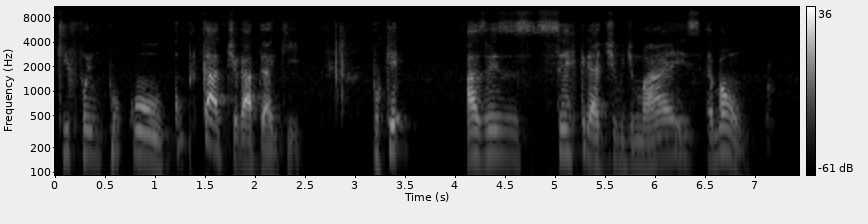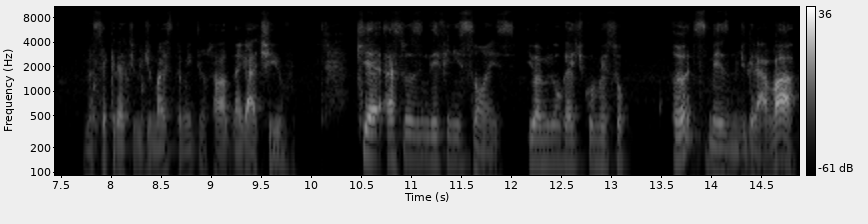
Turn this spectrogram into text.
que foi um pouco complicado chegar até aqui. Porque às vezes ser criativo demais é bom, mas ser criativo demais também tem um saldo negativo, que é as suas indefinições. E o Amigão Cast começou antes mesmo de gravar,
